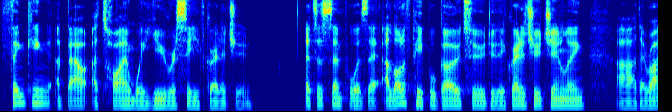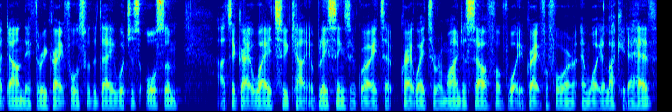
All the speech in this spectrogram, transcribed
thinking about a time where you received gratitude. It's as simple as that. A lot of people go to do their gratitude journaling. Uh, they write down their three gratefuls for the day, which is awesome. Uh, it's a great way to count your blessings, a great, a great way to remind yourself of what you're grateful for and, and what you're lucky to have.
